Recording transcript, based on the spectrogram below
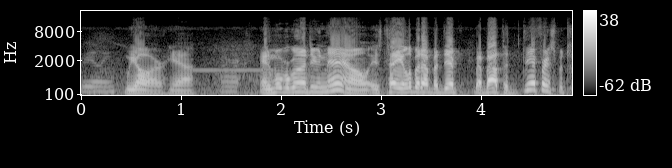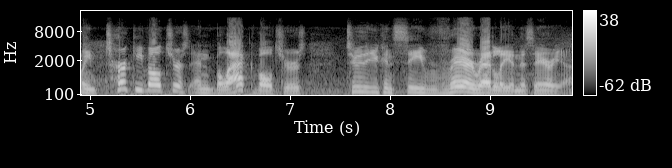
Really? We are, yeah. And what we're going to do now is tell you a little bit about, about the difference between turkey vultures and black vultures, two that you can see very readily in this area.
